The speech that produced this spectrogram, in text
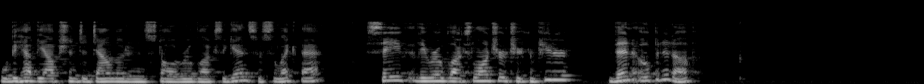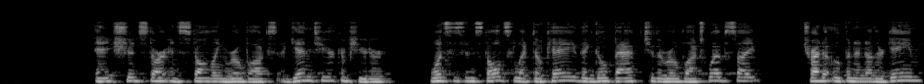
we'll have the option to download and install Roblox again, so select that. Save the Roblox launcher to your computer, then open it up, and it should start installing Roblox again to your computer. Once it's installed, select OK, then go back to the Roblox website, try to open another game.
